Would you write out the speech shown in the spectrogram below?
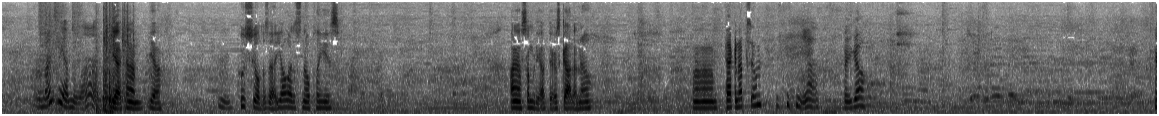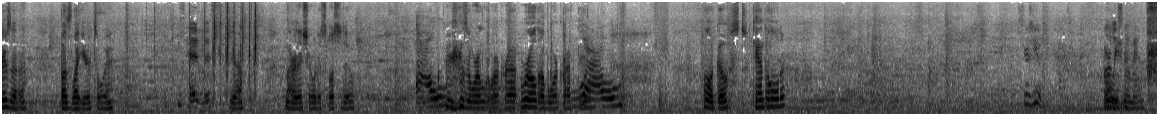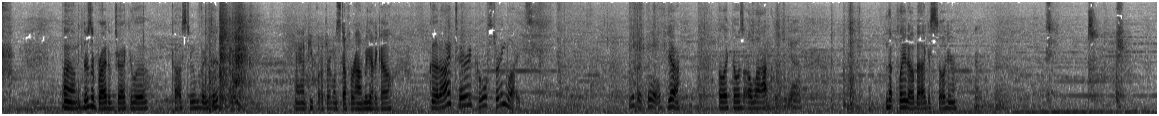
Reminds me of Mulan. Yeah, kind of, yeah. Hmm. Whose shield is that? Y'all let us know, please. I know somebody out there's gotta know. Um, packing up soon? yeah. There you go. Here's a Buzz Lightyear toy. He's headless. Yeah. I'm Not really sure what it's supposed to do. Ow. Here's a World of Warcraft World of Warcraft game. Wow. A little ghost candle holder. Here's you. Harley Snowman. Um, there's a Bride of Dracula costume, vintage. And people are throwing stuff around. We gotta go. Good eye, Terry. Cool string lights. Those are cool. Yeah. I like those a lot. Yeah. That Play-Doh bag is still here.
